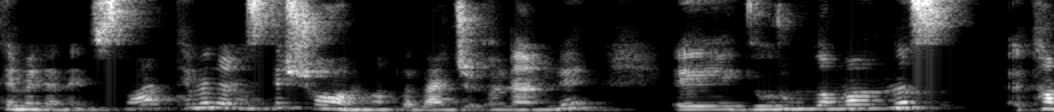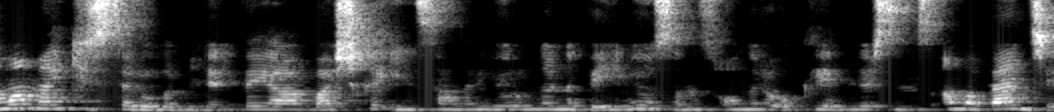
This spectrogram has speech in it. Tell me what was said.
temel analiz var. Temel analiz de şu anlamda bence önemli. E, yorumlamanız tamamen kişisel olabilir veya başka insanların yorumlarını beğeniyorsanız onları okuyabilirsiniz. Ama bence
